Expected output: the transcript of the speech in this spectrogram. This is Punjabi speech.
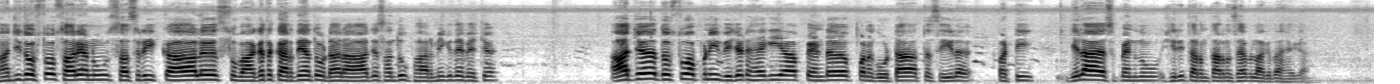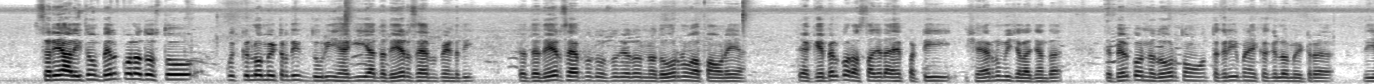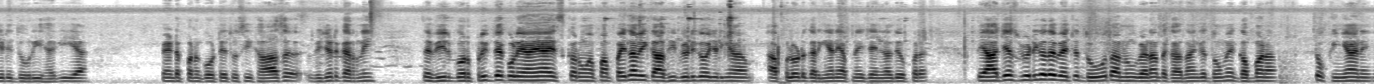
ਹਾਂਜੀ ਦੋਸਤੋ, ਸਾਰਿਆਂ ਨੂੰ ਸਤਿ ਸ੍ਰੀ ਅਕਾਲ। ਸਵਾਗਤ ਕਰਦੇ ਹਾਂ ਤੁਹਾਡਾ ਰਾਜ ਸੰਧੂ ਫਾਰਮਿੰਗ ਦੇ ਵਿੱਚ। ਅੱਜ ਦੋਸਤੋ, ਆਪਣੀ ਵਿਜ਼ਿਟ ਹੈਗੀ ਆ ਪਿੰਡ ਪਨਗੋਟਾ ਤਹਿਸੀਲ ਪੱਟੀ, ਜ਼ਿਲ੍ਹਾ ਇਸ ਪਿੰਡ ਨੂੰ ਸ਼੍ਰੀ ਤਰਨਤਾਰਨ ਸਾਹਿਬ ਲੱਗਦਾ ਹੈਗਾ। ਸਰਿਆਲੀ ਤੋਂ ਬਿਲਕੁਲ ਦੋਸਤੋ, ਕੋਈ ਕਿਲੋਮੀਟਰ ਦੀ ਦੂਰੀ ਹੈਗੀ ਆ ਦਦੇਰ ਸਾਹਿਬ ਪਿੰਡ ਦੀ। ਤੇ ਦਦੇਰ ਸਾਹਿਬ ਤੋਂ ਦੋਸਤੋ, ਜਦੋਂ ਨਦੌਰ ਨੂੰ ਆਪਾਂ ਆਉਣੇ ਆ, ਤੇ ਅੱਗੇ ਬਿਲਕੁਲ ਰਸਤਾ ਜਿਹੜਾ ਇਹ ਪੱਟੀ ਸ਼ਹਿਰ ਨੂੰ ਵੀ ਚਲਾ ਜਾਂਦਾ। ਤੇ ਬਿਲਕੁਲ ਨਦੌਰ ਤੋਂ ਤਕਰੀਬਨ 1 ਕਿਲੋਮੀਟਰ ਦੀ ਜਿਹੜੀ ਦੂਰੀ ਹੈਗੀ ਆ, ਪਿੰਡ ਪਨਕੋਟੇ ਤੁਸੀਂ ਖਾਸ ਵਿਜ਼ਿਟ ਕਰਨੀ। ਤੇ ਵੀਰ ਗੁਰਪ੍ਰੀਤ ਦੇ ਕੋਲੇ ਆਏ ਆ, ਇਸ ਘਰੋਂ ਆਪਾਂ ਪਹਿਲਾਂ ਵੀ ਕਾਫੀ ਵੀਡੀਓ ਜਿਹੜੀਆਂ ਅਪਲੋਡ ਕਰੀਆਂ ਨੇ ਆਪਣੇ ਚੈਨਲ ਦੇ ਉੱਪਰ। ਤੇ ਅੱਜ ਇਸ ਵੀਡੀਓ ਦੇ ਵਿੱਚ ਦੋ ਤੁਹਾਨੂੰ ਵੈੜਾਂ ਦਿਖਾ ਦਾਂਗੇ, ਦੋਵੇਂ ਗੱਬਣ ਢੁੱਕੀਆਂ ਨੇ।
